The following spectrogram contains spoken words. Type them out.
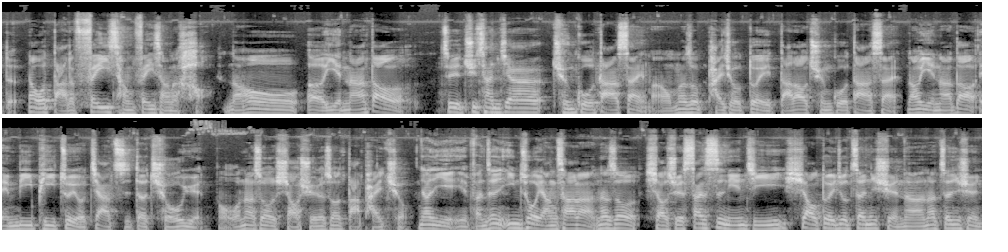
的，那我打的非常非常的好，然后呃也拿到。这去参加全国大赛嘛？我们那时候排球队打到全国大赛，然后也拿到 MVP 最有价值的球员哦。我那时候小学的时候打排球，那也也反正阴错阳差啦。那时候小学三四年级校队就甄选啊，那甄选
